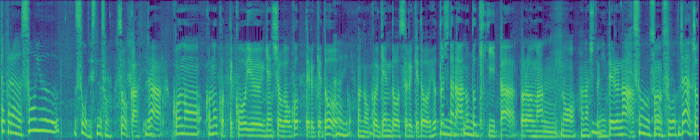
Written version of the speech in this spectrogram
だからそういうそうですね、そう。そうか。じゃあ、この、この子ってこういう現象が起こってるけど、はい、あの、こういう言動するけど、ひょっとしたらあの時聞いたドラマの話と似てるな、うん、そうそうそう。じゃあちょっ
